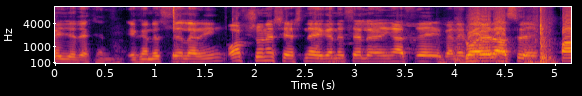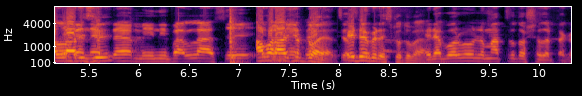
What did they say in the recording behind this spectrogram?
এই যে দেখেন এখানে সেলারিং অপশনে শেষ না এখানে সেলারিং আছে এখানে Drawer আছে, পাল্লা এখানে একটা মিনি পাল্লা আছে আবার একটা ড্রয়ার এটা প্রাইস কত ভাই এটা পড়বে হলো মাত্র দশ হাজার টাকা।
